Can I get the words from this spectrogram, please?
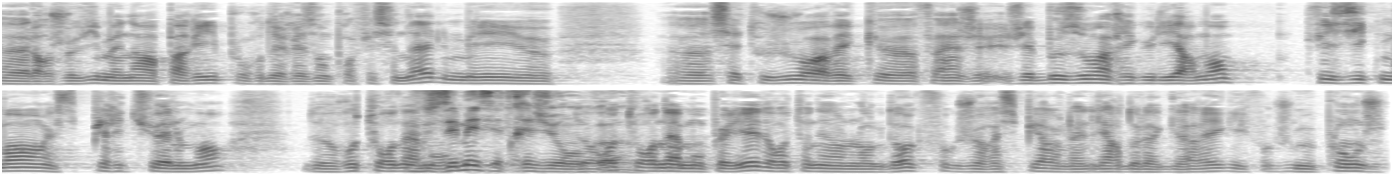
Euh, alors je vis maintenant à Paris pour des raisons professionnelles, mais euh, euh, c'est toujours avec. euh, enfin, j'ai besoin régulièrement, physiquement et spirituellement, de retourner à Vous Mont- aimez cette région de quoi retourner à Montpellier, de retourner dans le Languedoc. Il faut que je respire l'air de la Garrigue. Il faut que je me plonge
